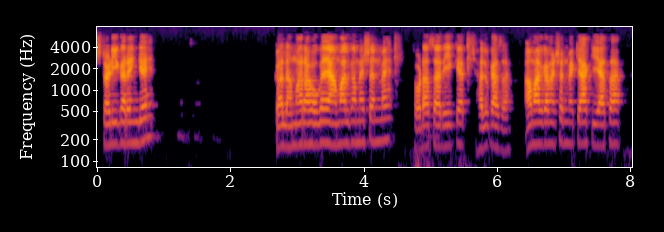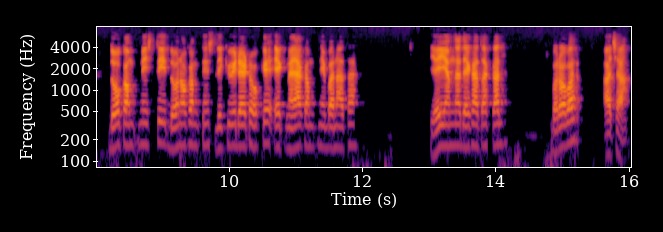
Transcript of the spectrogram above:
स्टडी करेंगे? कल हमारा हो गया अमालगमेशन में। थोड़ा सा रिकैप हल्का सा। अमालगमेशन में क्या किया था? दो कंपनीज़ थी दोनों कंपनीज़ लिक्विडेट होके एक नया कंपनी बना था। यही हमने देखा था कल। बरोबर? अच्छा।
